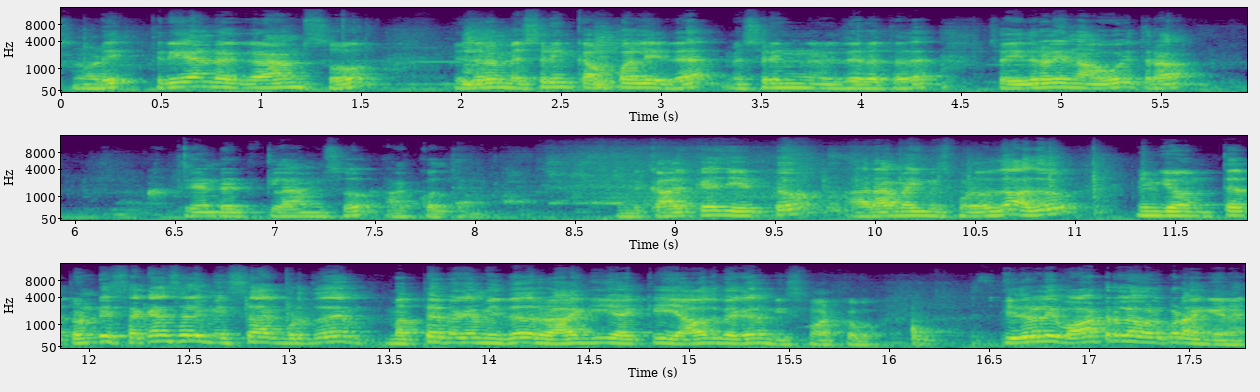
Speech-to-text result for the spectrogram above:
ಸೊ ನೋಡಿ ತ್ರೀ ಹಂಡ್ರೆಡ್ ಗ್ರಾಮ್ಸು ಇದರ ಮೆಸರಿಂಗ್ ಕಂಪಲ್ಲಿ ಇದೆ. ಮೆಸರಿಂಗ್ ಇದಿರುತ್ತದೆ ಸೊ ಇದರಲ್ಲಿ ನಾವು ಈ ಥರ ತ್ರೀ ಹಂಡ್ರೆಡ್ ಗ್ರಾಮ್ಸು ಹಾಕ್ಕೊಳ್ತೇವೆ. ಒಂದು ಕಾಲು ಕೆ ಜಿ ಇಟ್ಟು ಆರಾಮಾಗಿ ಮಿಕ್ಸ್ ಮಾಡ್ಬೋದು. ಅದು ನಿಮಗೆ ಒಂದು ಟ್ವೆಂಟಿ ಸೆಕೆಂಡ್ಸಲ್ಲಿ ಮಿಸ್ ಆಗಿಬಿಡ್ತದೆ. ಮತ್ತೆ ಬೇಕಾದ್ರೆ ಇದ್ರೆ ರಾಗಿ ಹಾಕಿ ಯಾವ್ದು ಬೇಕಾದ್ರೆ ಮಿಕ್ಸ್ ಮಾಡ್ಕೋಬೋದು. ಇದರಲ್ಲಿ ವಾಟರ್ ಲೆವೆಲ್ ಕೂಡ ಹಂಗೇನೆ.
